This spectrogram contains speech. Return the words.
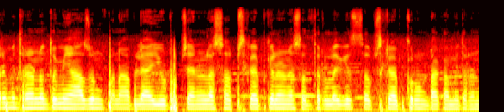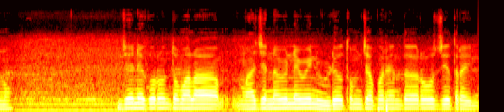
तर मित्रांनो तुम्ही अजून पण आपल्या यूट्यूब चॅनलला सबस्क्राईब केलं नसेल तर लगेच सबस्क्राईब करून टाका मित्रांनो. जेणेकरून तुम्हाला माझे नवीन नवीन व्हिडिओ तुमच्यापर्यंत रोज येत राहील.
